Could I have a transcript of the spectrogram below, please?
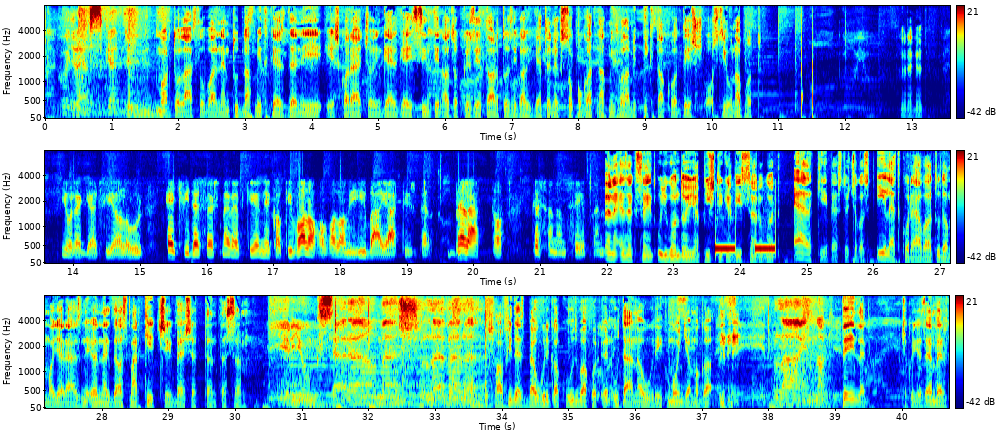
Marton Lászlóval nem tudnak mit kezdeni, és Karácsony Gergely szintén azok közé tartozik, akiket önök szopogatnak, mint valami tiktakot, és azt jó napot! Jó reggelt! Jó reggelt, Fiala úr! Egy Fideszes nevet kérnék, aki valaha valami hibáját is be, belátta. Köszönöm szépen. Ön ezek szerint úgy gondolja, hogy a Pistike visszarugott. Elképesztő, csak az életkorával tudom magyarázni önnek, de azt már kétségbe esetten teszem. Írjunk szerelmes levelet, És ha a Fidesz beugrik a kútba, akkor ön utána ugrik, mondja maga. Tényleg, csak hogy az ember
